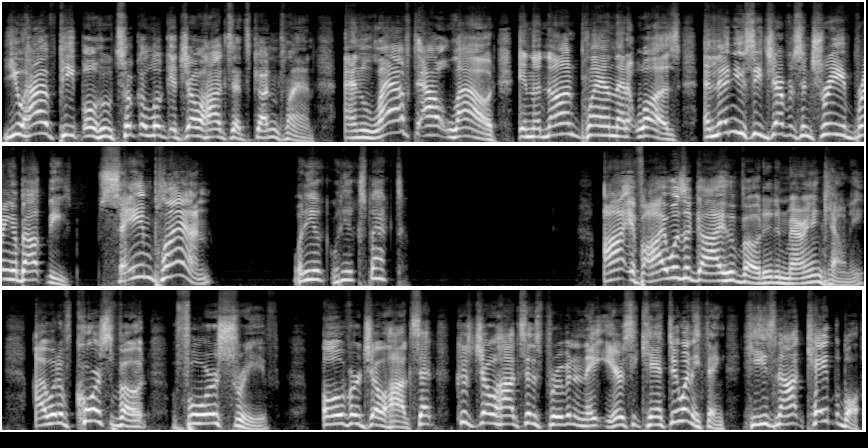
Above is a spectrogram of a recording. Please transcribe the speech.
you have people who took a look at Joe Hogsett's gun plan and laughed out loud in the non plan that it was, and then you see Jefferson Shreve bring about the same plan, what do you what do you expect? I, if I was a guy who voted in Marion County, I would of course vote for Shreve over Joe Hogsett because Joe Hogsett has proven in eight years he can't do anything. He's not capable.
